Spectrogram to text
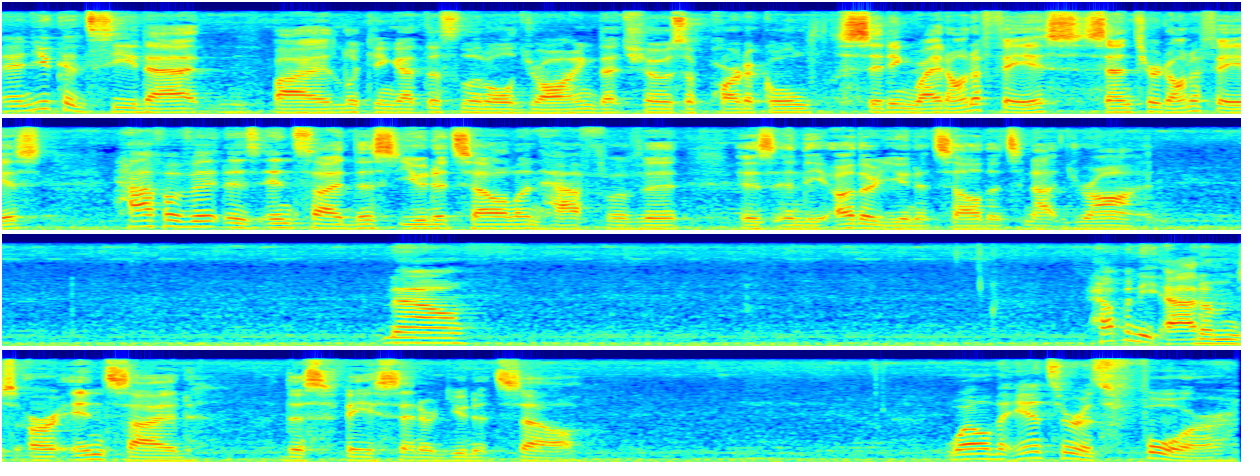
And you can see that by looking at this little drawing that shows a particle sitting right on a face, centered on a face. Half of it is inside this unit cell and half of it is in the other unit cell that's not drawn. Now, how many atoms are inside this face-centered unit cell? Well, the answer is four.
